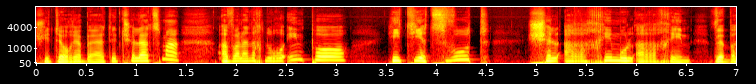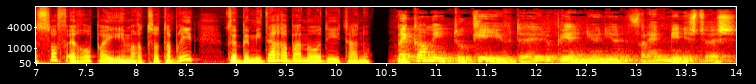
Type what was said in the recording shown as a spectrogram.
שהיא תיאוריה בעייתית כשלעצמה, אבל אנחנו רואים פה התייצבות של ערכים מול ערכים, ובסוף אירופה היא עם ארצות הברית, ובמידה רבה מאוד היא איתנו. By coming to Kiev, the European Union foreign ministers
